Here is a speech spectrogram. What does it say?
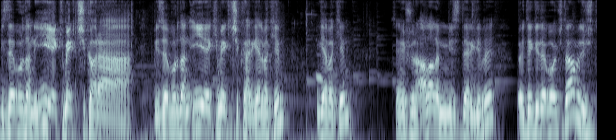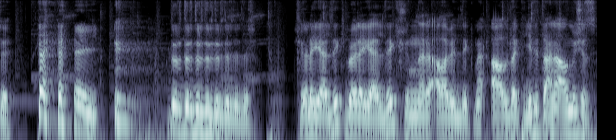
Bize buradan iyi ekmek çıkar ha. Bize buradan iyi ekmek çıkar. Gel bakayım. Gel bakayım. Senin şunu alalım misler gibi. Öteki de boşluğa mı düştü? dur dur dur dur dur dur dur. dur. Şöyle geldik, böyle geldik. Şunları alabildik mi? Aldık. 7 tane almışız.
